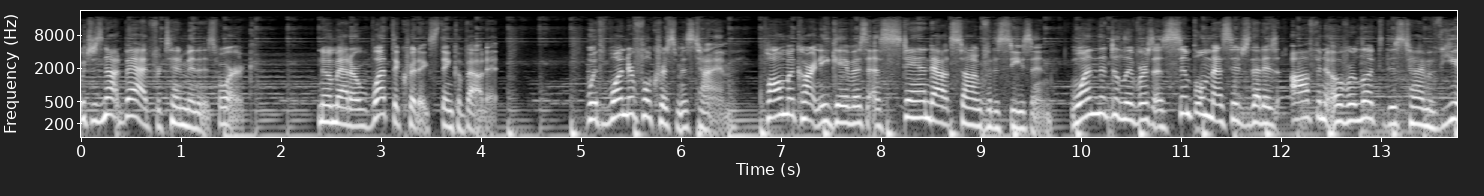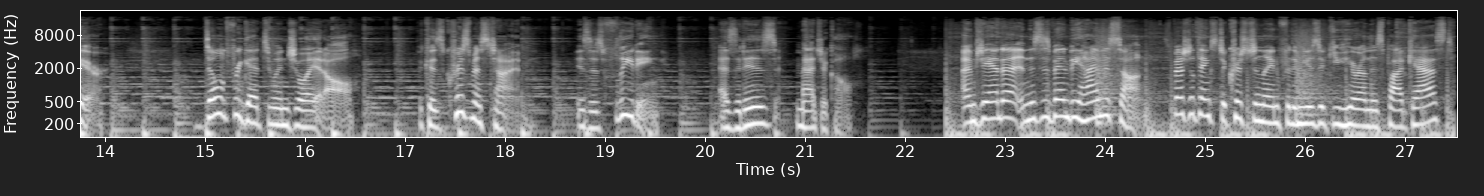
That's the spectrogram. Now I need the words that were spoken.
Which is not bad for 10 minutes work, no matter what the critics think about it. With Wonderful Christmas Time, Paul McCartney gave us a standout song for the season, one that delivers a simple message that is often overlooked this time of year. Don't forget to enjoy it all, because Christmas time is as fleeting as it is magical. I'm Janda, and this has been Behind the Song. Special thanks to Christian Lane for the music you hear on this podcast.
